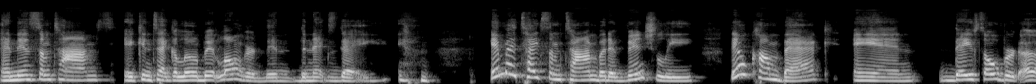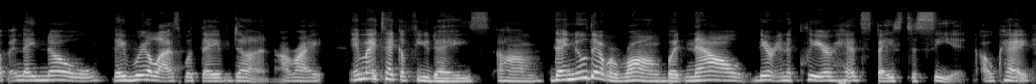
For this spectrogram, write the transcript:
and then sometimes it can take a little bit longer than the next day. it may take some time, but eventually they'll come back and they've sobered up and they know they realize what they've done. All right. It may take a few days. Um, they knew they were wrong, but now they're in a clear headspace to see it. Okay.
